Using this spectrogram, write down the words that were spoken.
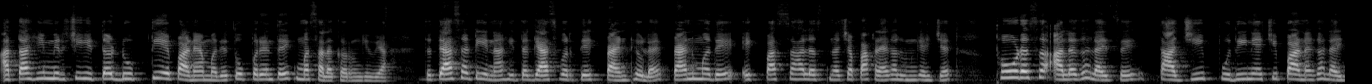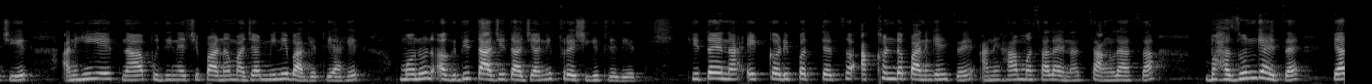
आता ही मिरची इथं डुबती आहे पाण्यामध्ये तोपर्यंत एक मसाला करून घेऊया. तर त्यासाठी ना इथं गॅसवरती एक पॅन ठेवला आहे पॅनमध्ये एक पाच सहा लसणाच्या पाकळ्या घालून घ्यायच्या आहेत. थोडंसं आलं घालायचं आहे ताजी पुदिन्याची पानं घालायची आहेत. आणि ही आहेत ना पुदिन्याची पानं माझ्या मिनी बागेतली आहेत. म्हणून अगदी ताजी ताजी आणि फ्रेश घेतलेली आहेत. इथं आहे ना एक कढीपत्त्याचं अखंड पान घ्यायचं आहे आणि हा मसाला आहे ना चांगला असा भाजून घ्यायचा आहे या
